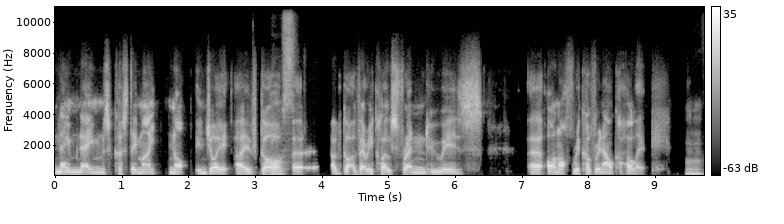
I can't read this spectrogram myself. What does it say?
name names because they might not enjoy it. I've got uh, I've got a very close friend who is uh, on off recovering alcoholic, mm.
